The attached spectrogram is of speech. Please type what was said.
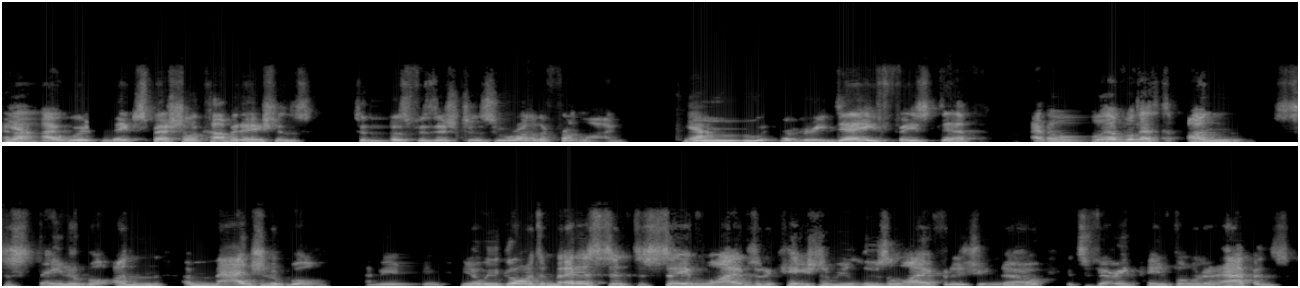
And Yeah. I would make special accommodations to those physicians who were on the front line, Yeah. who every day face death at a level that's unsustainable, unimaginable. I mean, you know, we go into medicine to save lives, and occasionally we lose a life. And as you know, it's very painful when it happens.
